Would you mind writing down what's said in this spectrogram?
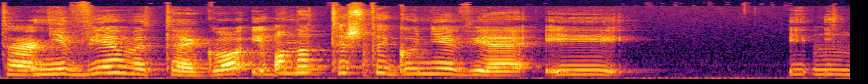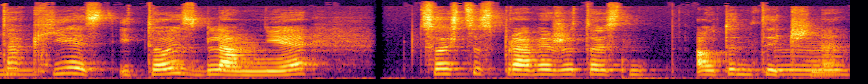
tak. Nie wiemy tego i ona też tego nie wie i, i, i Mm. tak jest. I to jest dla mnie coś, co sprawia, że to jest autentyczne. Mm,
